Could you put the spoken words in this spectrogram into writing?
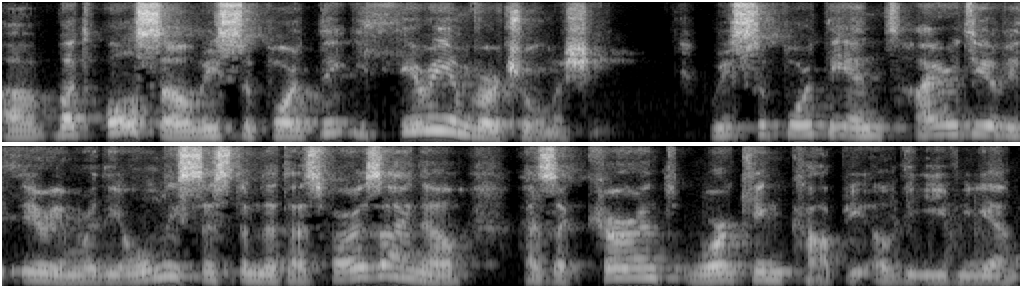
uh, but also we support the Ethereum virtual machine. We support the entirety of Ethereum. We're the only system that, as far as I know, has a current working copy of the EVM.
